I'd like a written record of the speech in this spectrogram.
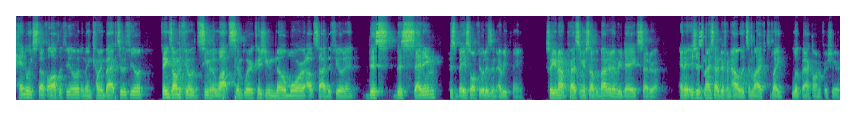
handling stuff off the field and then coming back to the field. Things on the field seem a lot simpler because you know more outside the field. And this this setting, this baseball field, isn't everything. So you're not pressing yourself about it every day, etc. And it's just nice to have different outlets in life to like look back on it for sure.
